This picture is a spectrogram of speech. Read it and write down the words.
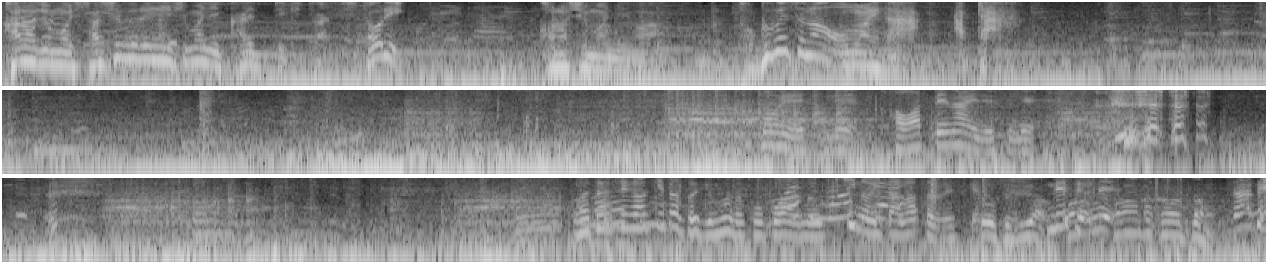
彼女も久しぶりに島に帰ってきた一人。この島には特別な思いがあった。すごいですね。変わってないですね。私が来た時まだここはあの木の板だったんですけど。です。よね。この間変わったの。なんで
